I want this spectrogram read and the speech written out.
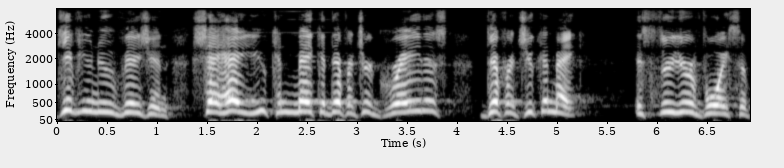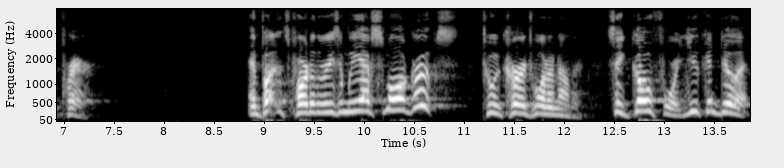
give you new vision, say, hey, you can make a difference. Your greatest difference you can make is through your voice of prayer. And but it's part of the reason we have small groups to encourage one another. Say, go for it. You can do it.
